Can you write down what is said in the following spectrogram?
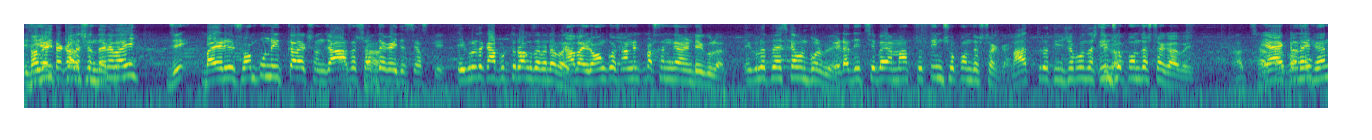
একটা কালেকশন তাই না ভাই? জি বাইরে সম্পূর্ণ ঈদ কালেকশন যা আছে সব আচ্ছা। দেখাইতেছি আজকে। এগুলোতে কাপড় তো রং যাবে না ভাই? না ভাই রঙ্কশ হান্ড্রেড পার্সেন্ট গ্যারান্টি এগুলার এগুলো। প্রাইস কেমন পড়বে? এটা দিচ্ছে ভাই মাত্র তিনশো পঞ্চাশ টাকা। মাত্র 350 টাকা? পঞ্চাশ টাকা ভাই। আচ্ছা একটা দেখেন।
